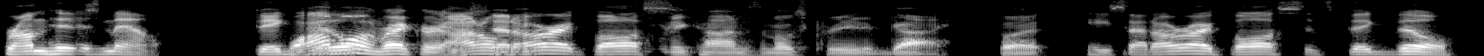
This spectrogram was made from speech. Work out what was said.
from his mouth. Big well, I'm Bill. on record. I don't said, think "All right, boss." Tony Khan is the most creative guy, but He said, "All right, boss. It's Big Bill."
